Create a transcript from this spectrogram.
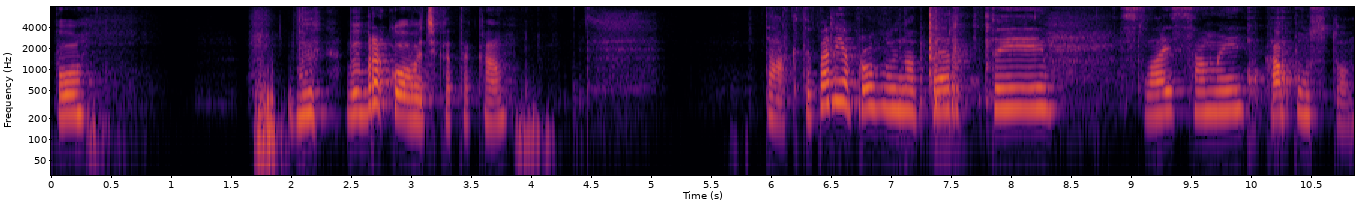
по вибраковочка така. Так, тепер я пробую натерти слайсами капусту.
